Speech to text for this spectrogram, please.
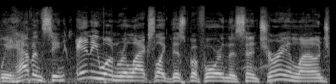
We haven't seen anyone relax like this before in the Centurion Lounge.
